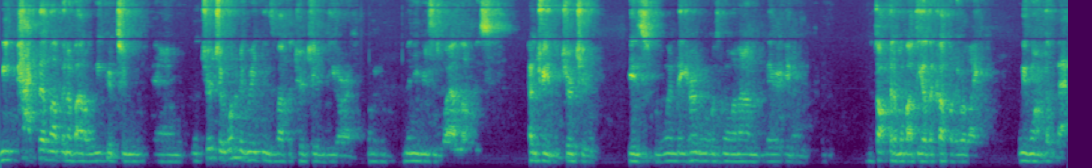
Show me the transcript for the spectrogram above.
we packed them up in about a week or two, and the church. One of the great things about the church here in DR, one of the many reasons why I love this country and the church here, is when they heard what was going on. There, you know, we talked to them about the other couple. They were like, "We want them back.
